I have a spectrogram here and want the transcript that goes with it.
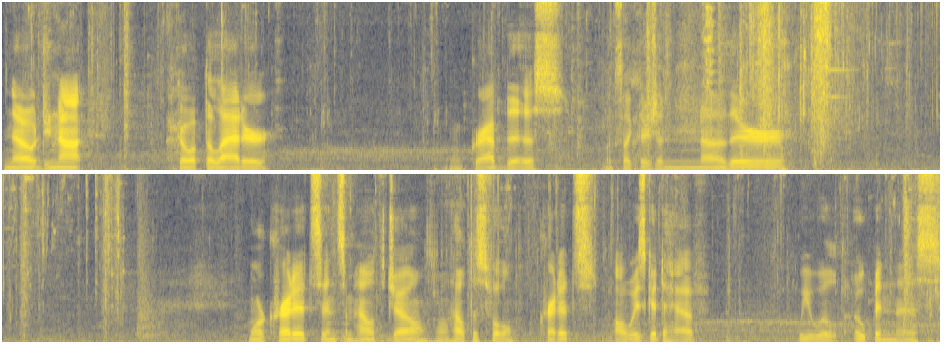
No, do not go up the ladder. We'll grab this. Looks like there's another... More credits and some health gel. Well, health is full. Credits, always good to have. We will open this.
